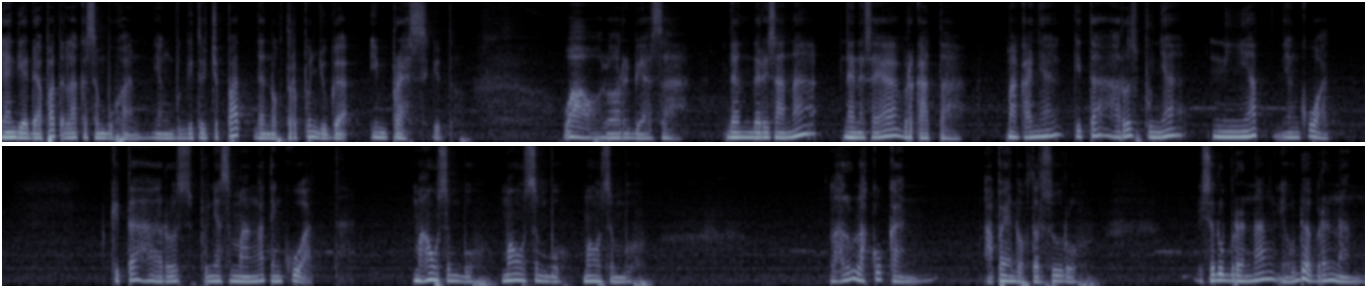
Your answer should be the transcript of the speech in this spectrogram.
yang dia dapat adalah kesembuhan yang begitu cepat dan dokter pun juga impress gitu. Wow, luar biasa. Dan dari sana nenek saya berkata, makanya kita harus punya niat yang kuat. Kita harus punya semangat yang kuat. Mau sembuh, mau sembuh, mau sembuh. Lalu lakukan apa yang dokter suruh. Disuruh berenang, ya udah berenang.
